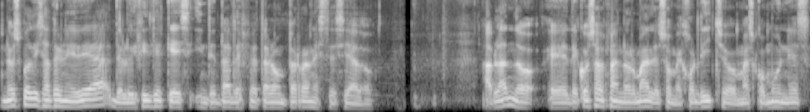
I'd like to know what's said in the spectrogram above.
No os podéis hacer una idea de lo difícil que es intentar despertar a un perro anestesiado. Hablando eh, de cosas más normales, o mejor dicho, más comunes,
